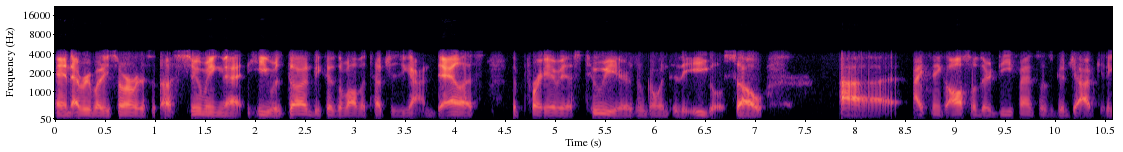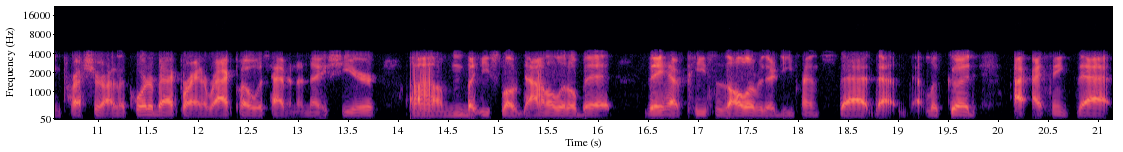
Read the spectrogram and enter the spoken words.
and everybody sort of assuming that he was done because of all the touches he got in Dallas the previous two years of going to the Eagles. So. Uh, I think also their defense does a good job getting pressure on the quarterback. Brian Orakpo was having a nice year, um, but he slowed down a little bit. They have pieces all over their defense that that that look good. I, I think that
